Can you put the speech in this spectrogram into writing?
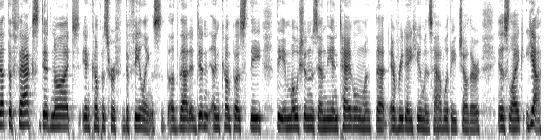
that the facts did not encompass her the feelings that it didn't encompass the the emotions and the entanglement that everyday humans have with each other is like yeah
